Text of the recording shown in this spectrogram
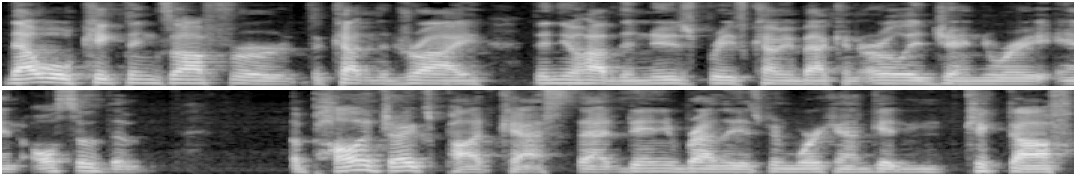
that will kick things off for the cut and the dry. Then you'll have the news brief coming back in early January, and also the apologetics podcast that Daniel Bradley has been working on getting kicked off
